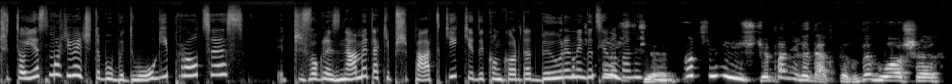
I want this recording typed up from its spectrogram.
Czy to jest możliwe? Czy to byłby długi proces? Czy w ogóle znamy takie przypadki, kiedy konkordat był renegocjonowany? Oczywiście, oczywiście, pani redaktor, we Włoszech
